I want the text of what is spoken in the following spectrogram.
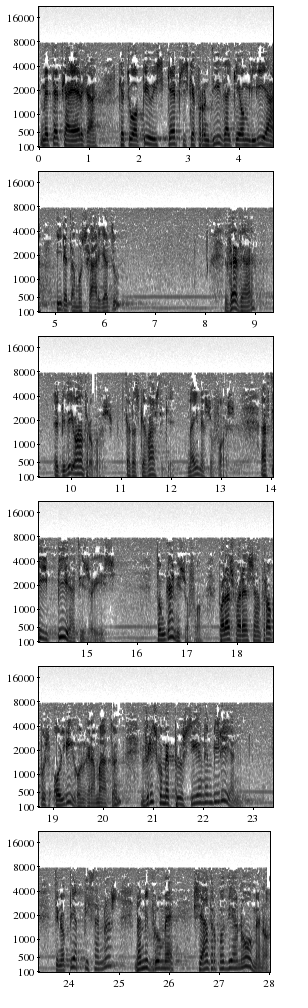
με τέτοια έργα και του οποίου οι σκέψεις και φροντίδα και ομιλία είναι τα μοσχάρια του; Βέβαια επειδή ο άνθρωπος κατασκευάστηκε να είναι σοφός αυτή η πείρα της ζωής τον κάνει σοφό. Πολλές φορές σε ανθρώπους ολίγων γραμμάτων βρίσκουμε πλουσίαν εμπειρία την οποία πιθανώς να μην βρούμε σε άνθρωπο διανοούμενο.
